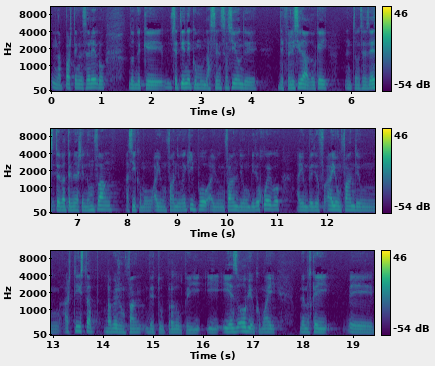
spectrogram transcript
una parte en el cerebro donde que se tiene como una sensación de, de felicidad, ¿ok? Entonces esto va a terminar siendo un fan, así como hay un fan de un equipo, hay un fan de un videojuego, hay un, video, hay un fan de un artista, va a haber un fan de tu producto. Y, y, y es obvio, como hay, vemos que hay eh,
